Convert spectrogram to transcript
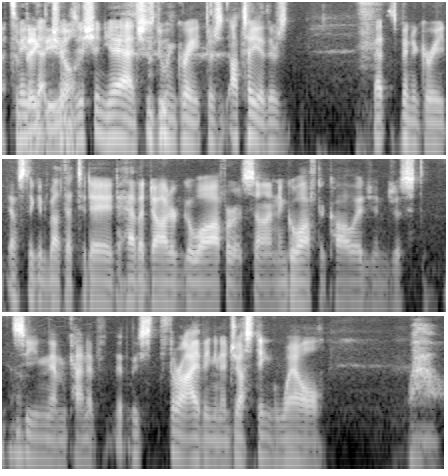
That's a made big that deal. transition. Yeah, and she's doing great. There's, I'll tell you, there's that's been a great. I was thinking about that today to have a daughter go off or a son and go off to college and just seeing them kind of at least thriving and adjusting well. Wow,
